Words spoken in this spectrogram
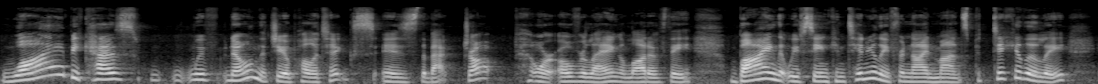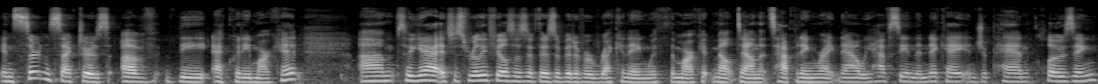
Why? Because we've known that geopolitics is the backdrop or overlaying a lot of the buying that we've seen continually for nine months, particularly in certain sectors of the equity market. Um, so yeah, it just really feels as if there's a bit of a reckoning with the market meltdown that's happening right now. We have seen the Nikkei in Japan closing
